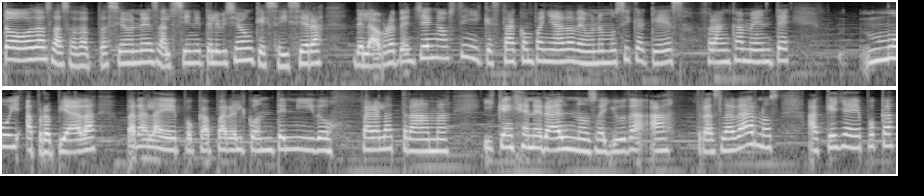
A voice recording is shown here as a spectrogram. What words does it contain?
todas las adaptaciones al cine y televisión que se hiciera de la obra de Jane Austen y que está acompañada de una música que es francamente muy apropiada para la época, para el contenido, para la trama y que en general nos ayuda a trasladarnos a aquella época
